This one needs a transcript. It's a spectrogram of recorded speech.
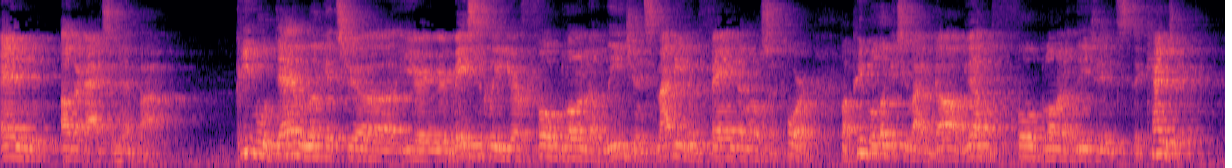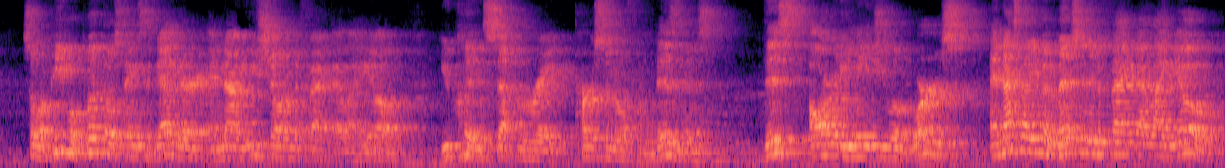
and other acts in hip hop. People then look at your your your basically your full blown allegiance, not even fandom or support, but people look at you like, dog, you have a full blown allegiance to Kendrick. So when people put those things together, and now you showing the fact that like, yo, you couldn't separate personal from business, this already made you look worse. And that's not even mentioning the fact that like, yo,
